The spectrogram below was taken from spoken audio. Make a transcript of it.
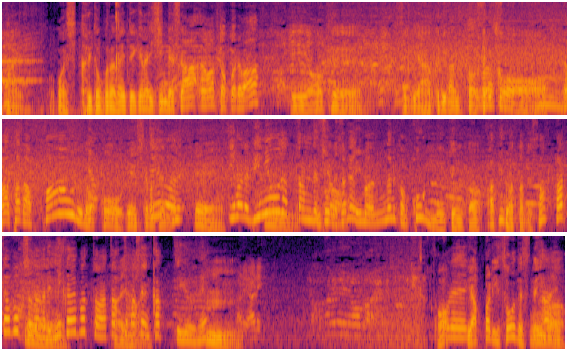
はい、ここはしっかりと送らないといけないシーンですがおっとこれはよく次は送りバント成功、うん、あただファウルのこう、えー、してませんね、えー、今ね微妙だったんですよ、うん、そうですね。今何か抗議というかアピールあったんですか？バッターボックスの中で2回バッター当たってませんかっていうね、これやっぱりそうですね今、はい、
